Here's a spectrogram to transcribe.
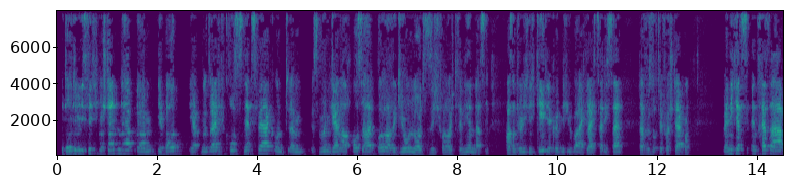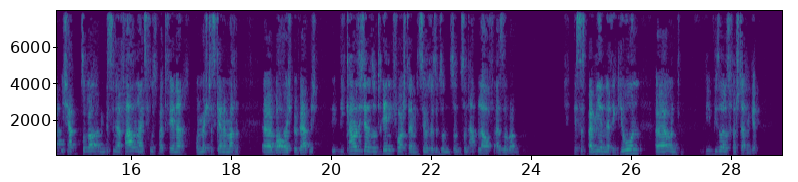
Bedeutet, wenn ich es richtig verstanden habe, ähm, ihr baut, ihr habt ein relativ großes Netzwerk und ähm, es würden gerne auch außerhalb eurer Region Leute sich von euch trainieren lassen. Was natürlich nicht geht, ihr könnt nicht überall gleichzeitig sein, dafür sucht ihr Verstärkung. Wenn ich jetzt Interesse habe, ich habe sogar ein bisschen Erfahrung als Fußballtrainer und möchte es gerne machen, äh, bei euch bewerbt mich. Wie, wie, kann man sich denn so ein Training vorstellen, beziehungsweise so, so, so ein Ablauf? Also ist es bei mir in der Region äh, und wie, wie soll das vonstatten gehen?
